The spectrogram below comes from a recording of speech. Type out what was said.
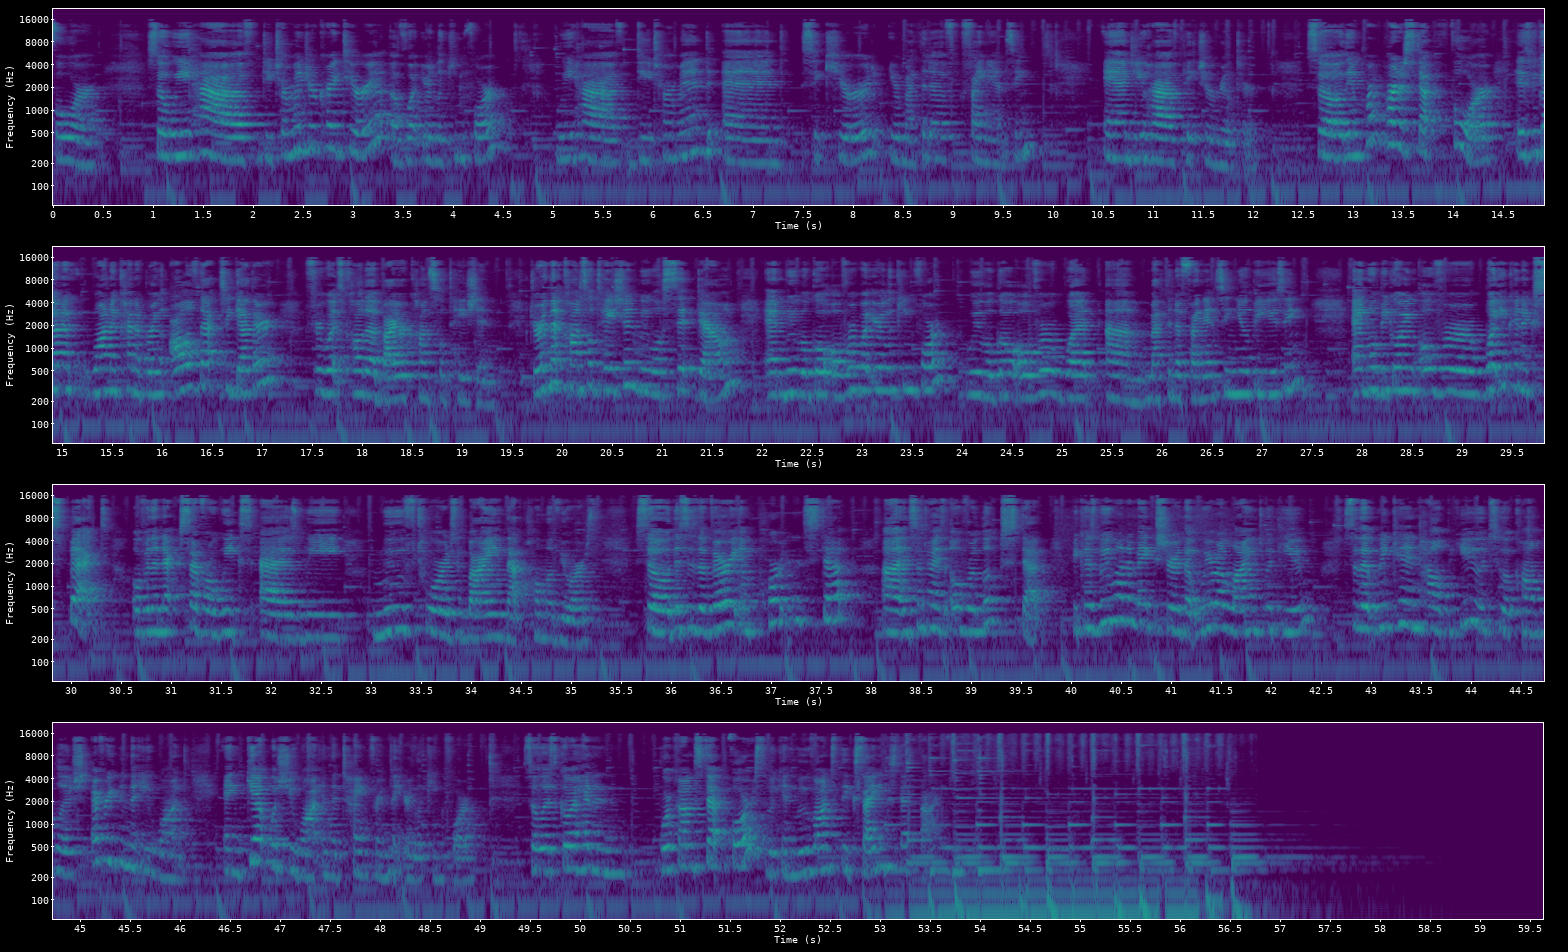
four. So we have determined your criteria of what you're looking for. We have determined and secured your method of financing and you have picked your realtor. So the important part of step four is we gotta wanna kind of bring all of that together for what's called a buyer consultation. During that consultation, we will sit down and we will go over what you're looking for. We will go over what um, method of financing you'll be using, and we'll be going over what you can expect over the next several weeks as we move towards buying that home of yours. So this is a very important step uh, and sometimes overlooked step because we want to make sure that we're aligned with you so that we can help you to accomplish everything that you want and get what you want in the time frame that you're looking for. So let's go ahead and work on step four so we can move on to the exciting step five.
